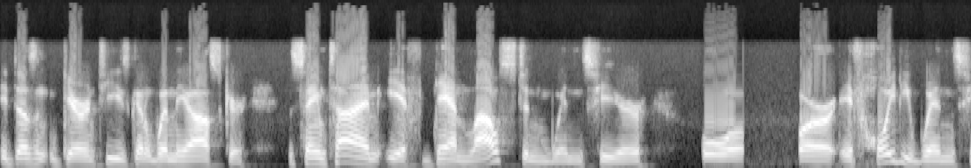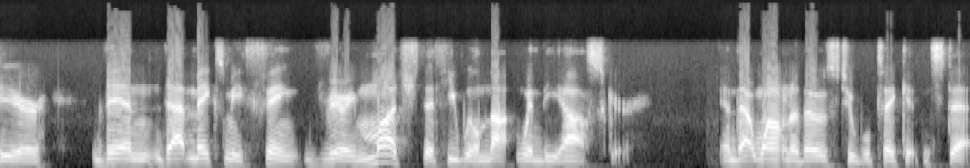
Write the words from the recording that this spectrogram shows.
it doesn't guarantee he's going to win the Oscar. At the same time, if Dan Laustsen wins here, or or if Hoyte wins here, then that makes me think very much that he will not win the Oscar, and that one of those two will take it instead.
